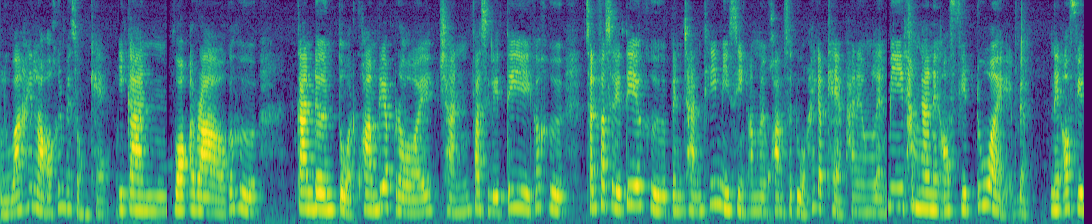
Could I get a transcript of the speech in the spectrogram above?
หรือว่าให้เราเอาขึ้นไปส่งแขก มีการ walk around ก็คือ การเดินตรวจความเรียบร้อย ชั้น facility ก็คือชั้น facility ก็คือเป็นชั้นที่มีสิ่งอำนวยความสะดวกให้กับแขกภายในโรงแรม มีทำงานในออฟฟิศด้วยแบบในออฟฟิศ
